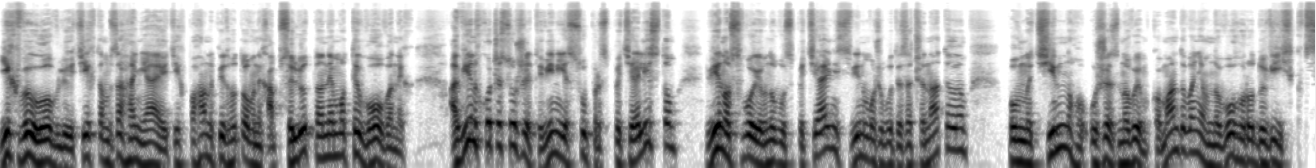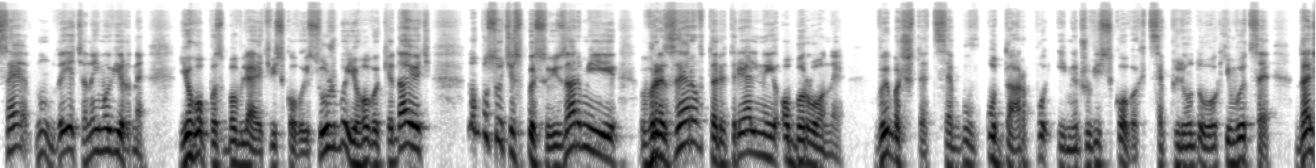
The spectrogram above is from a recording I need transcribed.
Їх виловлюють, їх там заганяють, їх погано підготовлених, абсолютно немотивованих. А він хоче служити. Він є суперспеціалістом, він освоїв нову спеціальність, він може бути зачинателем повноцінного, уже з новим командуванням нового роду військ. Все ну здається неймовірне. Його позбавляють військової служби, його викидають. Ну по суті, списують з армії в резерв територіальної оборони. Вибачте, це був удар по іміджу військових. Це плюнув їм в це. Далі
